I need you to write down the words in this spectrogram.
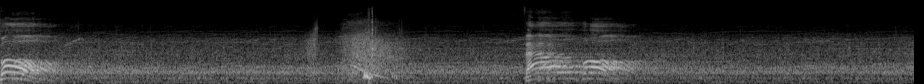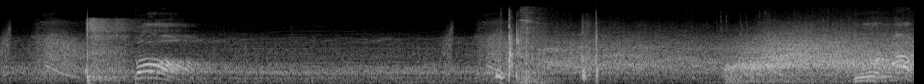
Ball. Foul ball. Ball. You're out.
